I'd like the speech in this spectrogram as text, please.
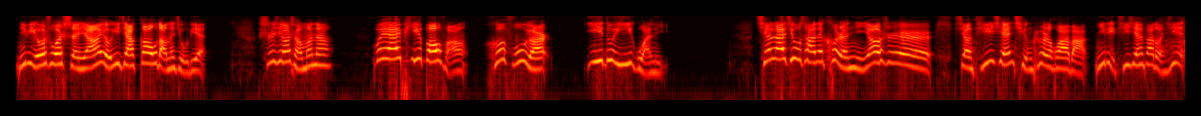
你比如说，沈阳有一家高档的酒店，实行什么呢？VIP 包房和服务员一对一管理。前来就餐的客人，你要是想提前请客的话吧，你得提前发短信，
